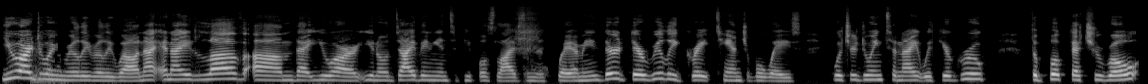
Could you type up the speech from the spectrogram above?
You are doing really, really well, and I and I love um, that you are, you know, diving into people's lives in this way. I mean, they're they're really great, tangible ways. What you're doing tonight with your group, the book that you wrote,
